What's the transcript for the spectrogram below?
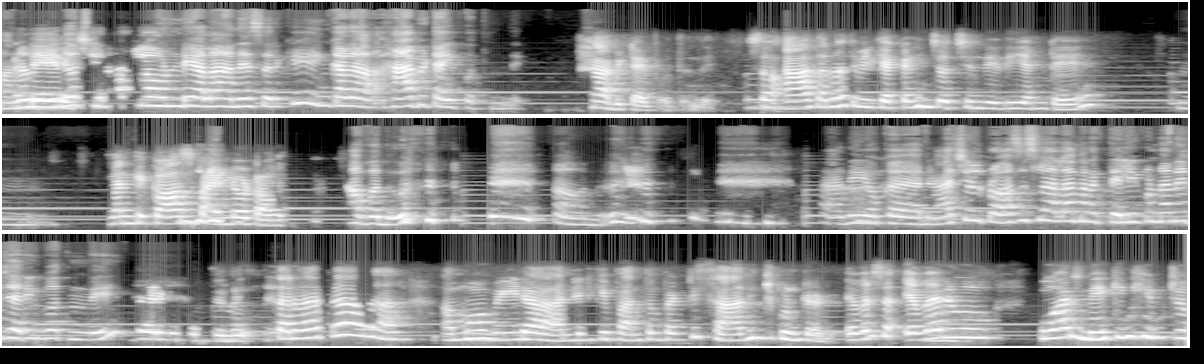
మనం ఏదో చిరాకులో ఉండి అలా అనేసరికి ఇంకా హ్యాబిట్ అయిపోతుంది. హ్యాబిట్ అయిపోతుంది. సో ఆ తర్వాత వీడికి ఎక్కడి నుంచి వచ్చింది ఇది అంటే ఉమ్. మనకి కాజ్ ఫైండ్ అవుట్ అవ్వదు. అవ్వదు. అవును. అది ఒక న్యాచురల్ ప్రాసెస్లో అలా మనకు తెలియకుండానే జరిగిపోతుంది. జరిగిపోతుంది. తర్వాత అమ్మో వీడ అన్నిటికీ పంతం పట్టి సాధించుకుంటాడు. ఎవరు ఎవరు who are making him to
